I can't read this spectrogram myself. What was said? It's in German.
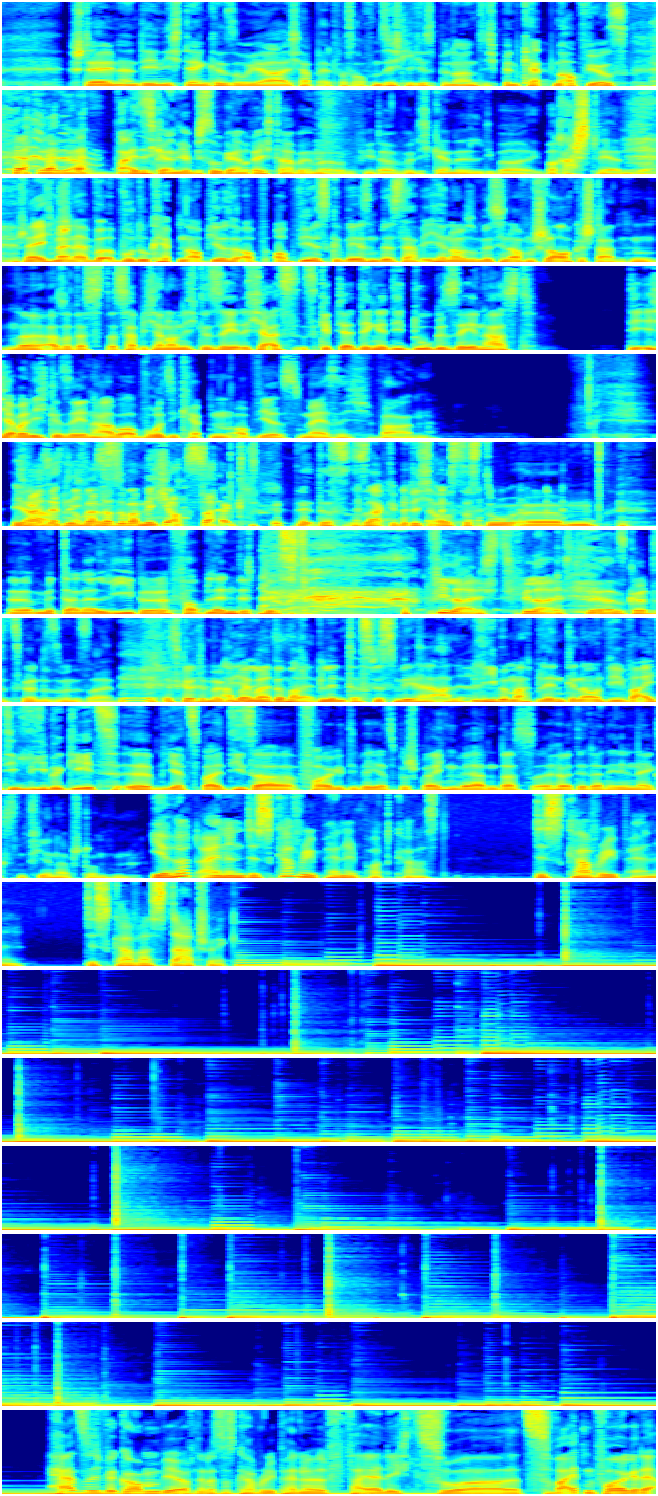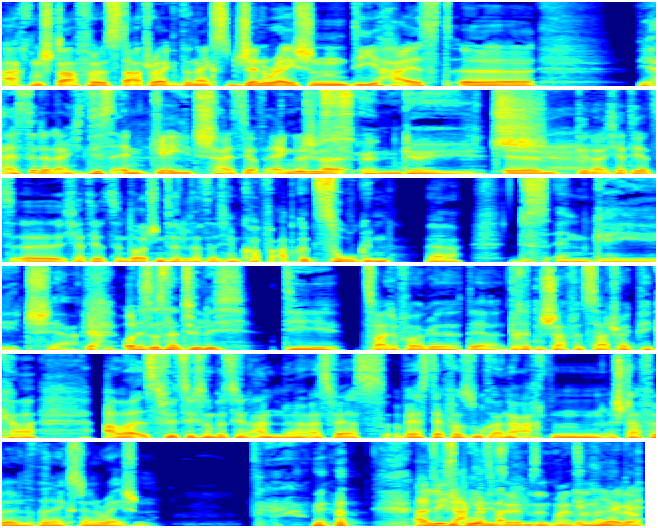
Stellen, an denen ich denke, so ja, ich habe etwas Offensichtliches benannt. Ich bin Captain Obvious. äh, da weiß ich gar nicht, ob ich so gern recht habe immer irgendwie. Da würde ich gerne lieber überrascht werden. So Na, ich meine, wo du Captain Obvious, Ob Obvious gewesen bist, da habe ich ja noch so ein bisschen auf dem Schlauch gestanden. Ne? Also das, das habe ich ja noch nicht gesehen. Ich, ja, es, es gibt ja Dinge, die du gesehen hast die ich aber nicht gesehen habe, obwohl sie Captain Obvious mäßig waren. Ich ja, weiß jetzt nicht, was das, das, über mich aussagt. Das sagt über dich aus, dass du ähm, äh, mit deiner Liebe verblendet bist. vielleicht, vielleicht. Das könnte, das könnte zumindest sein. Es könnte möglicherweise Aber Liebe macht sein. blind, das wissen wir ja alle. Liebe macht blind, genau. Und wie weit die Liebe geht äh, jetzt bei dieser Folge, die wir jetzt besprechen werden, das äh, hört ihr dann in den nächsten viereinhalb Stunden. Ihr hört einen Discovery Panel Podcast. Discovery Panel. Discover Star Trek. Herzlich willkommen, wir öffnen das Discovery Panel feierlich zur zweiten Folge der achten Staffel Star Trek The Next Generation, die heißt, äh, wie heißt sie denn eigentlich? Disengage heißt sie auf Englisch. Ne? Disengage. Ne? Ähm, genau, ich hätte jetzt, äh, ich hatte jetzt den deutschen Titel tatsächlich im Kopf abgezogen. Ja, Disengage. Ja. ja. Und es ist natürlich die zweite Folge der dritten Staffel Star Trek PK. Aber es fühlt sich so ein bisschen an, ne? als wäre es der Versuch einer achten Staffel The Next Generation. also ich sage jetzt mal, dieselben sind, meinst du, ne? Ja, genau.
